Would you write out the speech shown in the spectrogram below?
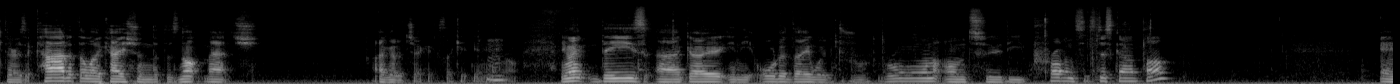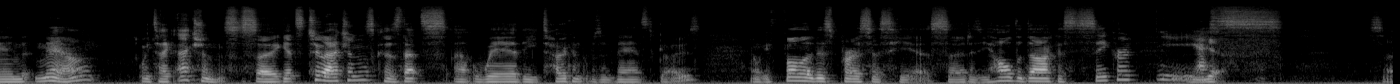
If there is a card at the location that does not match, I've got to check it because I keep getting it Mm. wrong. Anyway, these uh, go in the order they were drawn onto the province's discard pile. And now we take actions. So it gets two actions because that's uh, where the token that was advanced goes. And we follow this process here. So does he hold the darkest secret? Yes. So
